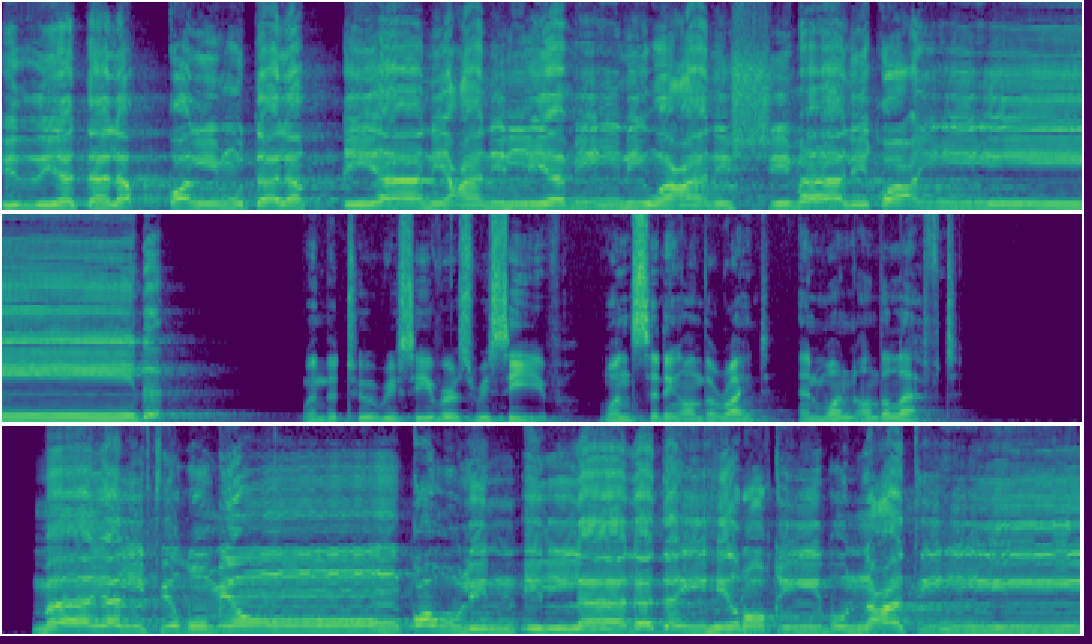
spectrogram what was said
إذ يتلقى المتلقيان عن اليمين وعن الشمال قعيد When the two receivers receive, one sitting on the right and one on the left, ما يلفظ من قول إلا لديه رقيب عتيد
